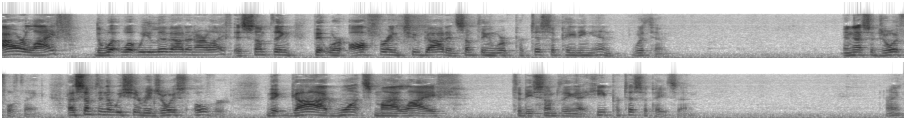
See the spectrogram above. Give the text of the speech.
our life the, what, what we live out in our life is something that we're offering to God and something we're participating in with Him. And that's a joyful thing. That's something that we should rejoice over. That God wants my life to be something that He participates in. Right?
